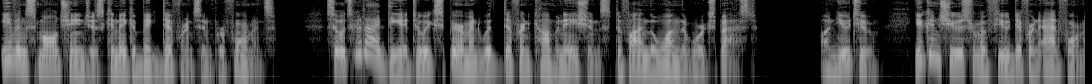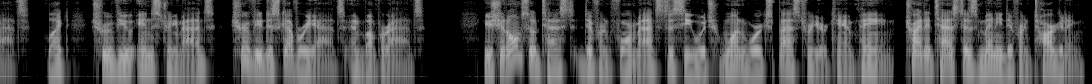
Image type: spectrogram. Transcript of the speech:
Even small changes can make a big difference in performance so it's a good idea to experiment with different combinations to find the one that works best. On YouTube, you can choose from a few different ad formats, like TrueView in-stream ads, TrueView Discovery ads, and bumper ads. You should also test different formats to see which one works best for your campaign. Try to test as many different targeting,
